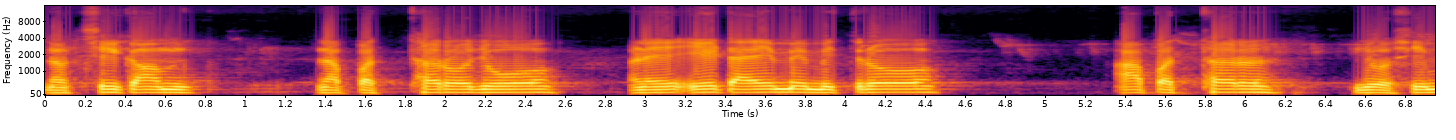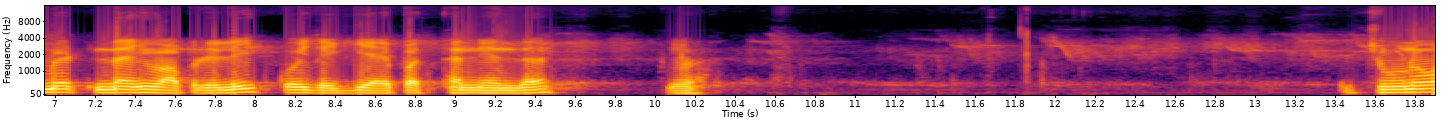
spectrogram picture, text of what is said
નકશીકામના પથ્થરો જુઓ. અને એ ટાઈમે મિત્રો આ પથ્થર જો સિમેન્ટ નહીં વાપરેલી, કોઈ જગ્યાએ પથ્થરની અંદર, જો. ચૂનો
